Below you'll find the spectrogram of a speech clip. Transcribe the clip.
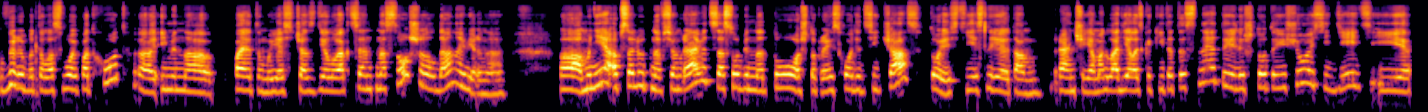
выработала свой подход, а, именно поэтому я сейчас делаю акцент на social, да, наверное. А, мне абсолютно все нравится, особенно то, что происходит сейчас. То есть, если там раньше я могла делать какие-то тестнеты или что-то еще, сидеть, и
